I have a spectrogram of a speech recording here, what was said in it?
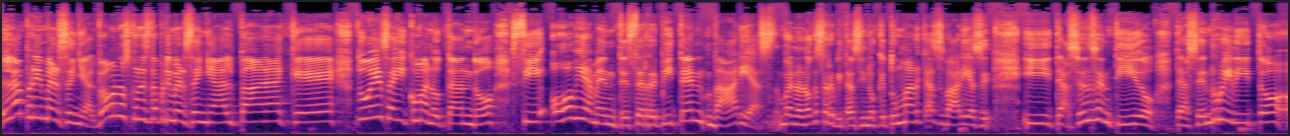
la primer señal, vámonos con esta primer señal para que tú ves ahí como anotando si obviamente se repiten varias bueno, no que se repitan, sino que tú marcas varias y, te hacen sentido, te hacen ruidito,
